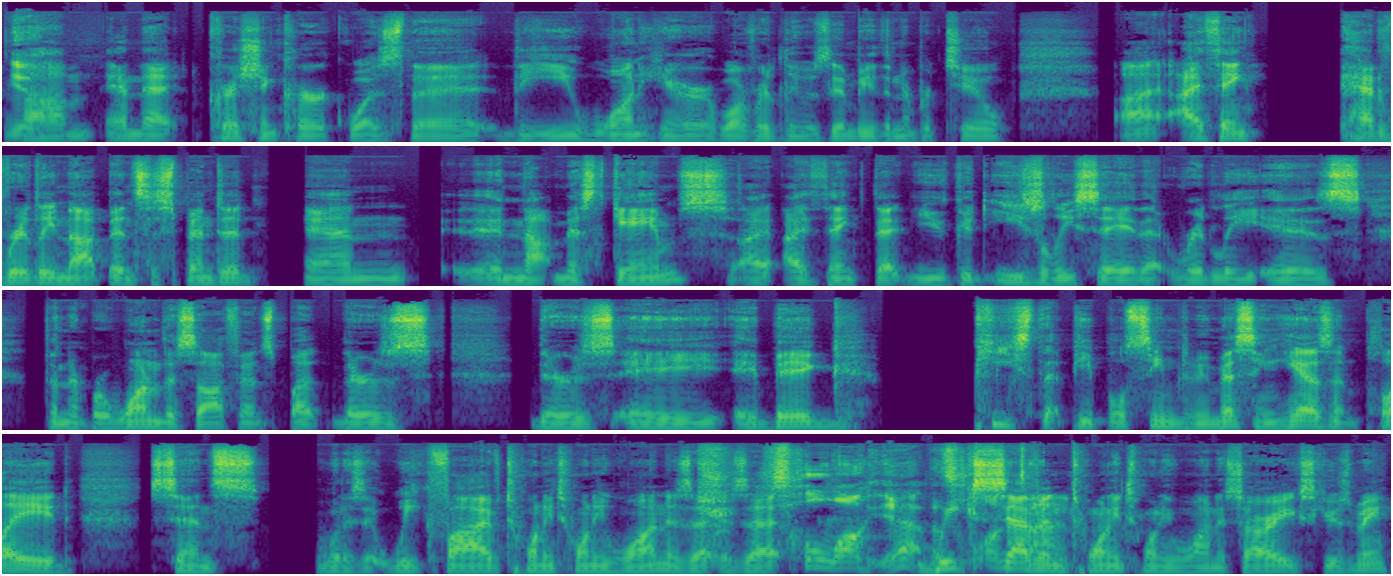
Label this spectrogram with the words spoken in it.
yeah. um, and that Christian Kirk was the the one here, while Ridley was going to be the number two. I, I think had Ridley not been suspended and and not missed games, I, I, think that you could easily say that Ridley is the number one of this offense. But there's there's a a big piece that people seem to be missing. He hasn't played since what is it week 5 2021 is that is that so long yeah week 7 time. 2021 sorry excuse me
